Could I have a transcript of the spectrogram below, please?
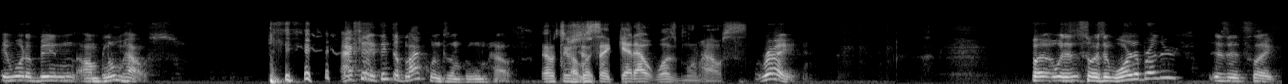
it would have been on Blumhouse. Actually, I think the black one's on Blumhouse. I was going Oh, to just say Get Out was Blumhouse. Right. But was it, so is it Warner Brothers? Is it like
